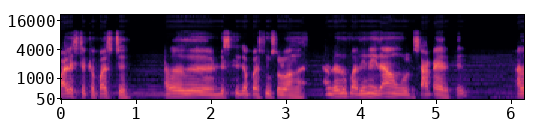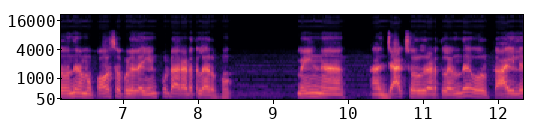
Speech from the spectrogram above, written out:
பாலிஸ்டிக் கெப்பாசிட்டி அதாவது டிஸ்க் கெப்பாசிட்டின்னு சொல்லுவாங்க. அந்த இது பார்த்தீங்கன்னா இதான் உங்களுக்கு ஸ்டார்ட் ஆகிருக்கு அது வந்து நம்ம பவர் சப்ளையில் இன்புட் ஆகிற இடத்துல இருக்கும். மெயின் ஜாக் சொருகிற இடத்துல இருந்து ஒரு காயில்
